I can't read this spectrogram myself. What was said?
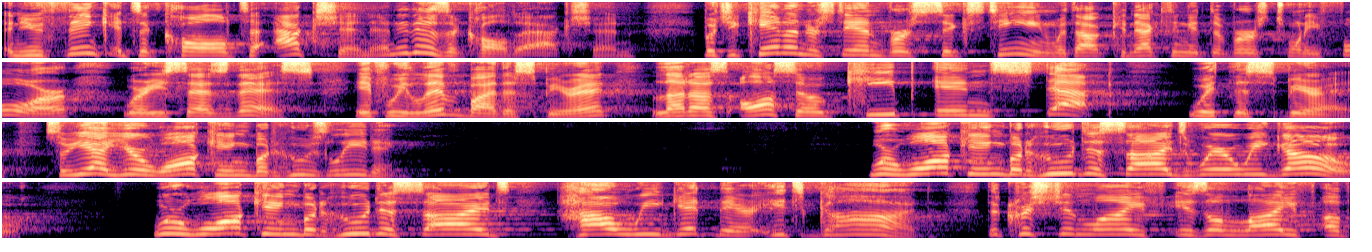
And you think it's a call to action, and it is a call to action, but you can't understand verse 16 without connecting it to verse 24, where he says this If we live by the Spirit, let us also keep in step with the Spirit. So, yeah, you're walking, but who's leading? We're walking, but who decides where we go? We're walking, but who decides how we get there? It's God. The Christian life is a life of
